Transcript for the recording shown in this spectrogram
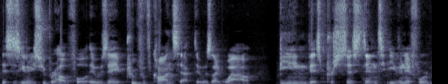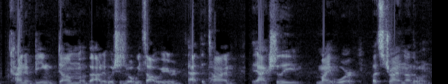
this is going to be super helpful, it was a proof of concept. It was like, wow, being this persistent, even if we're kind of being dumb about it, which is what we thought we were at the time, it actually might work. Let's try another one.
